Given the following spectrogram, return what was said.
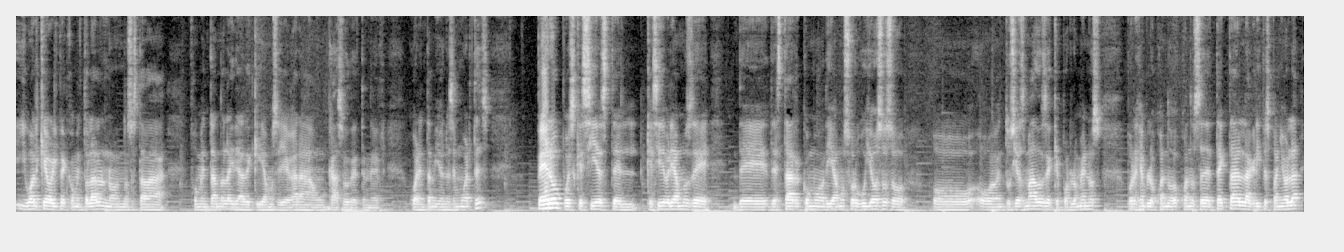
igual que ahorita que comentó Lalo, no nos estaba fomentando la idea de que íbamos a llegar a un caso de tener 40 millones de muertes. Pero pues que sí, este, el- que sí deberíamos de, de- de estar como digamos orgullosos o, o, o entusiasmados de que por lo menos, por ejemplo, cuando, cuando se detecta la gripe española,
